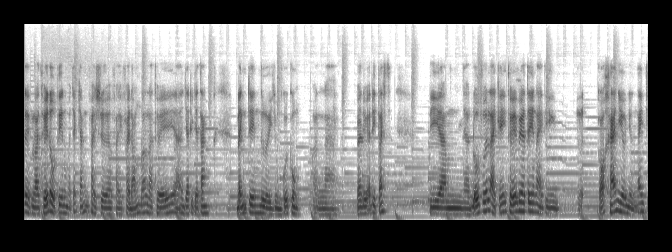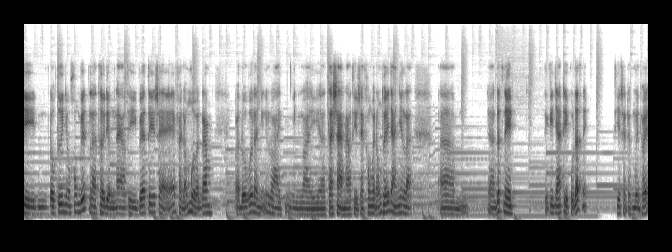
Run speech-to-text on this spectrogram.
cái loại thuế đầu tiên mà chắc chắn phải sửa phải phải đóng đó là thuế à, giá trị gia tăng đánh trên người dùng cuối cùng gọi là value added tax thì um, đối với lại cái thuế VAT này thì ừ, có khá nhiều những anh chị đầu tư nhưng không biết là thời điểm nào thì VAT sẽ phải đóng 10% và đối với là những loài loài à, tài sản nào thì sẽ không phải đóng thuế chẳng như là uh, đất nền. Thì cái giá trị của đất ấy, thì sẽ được miễn thuế.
